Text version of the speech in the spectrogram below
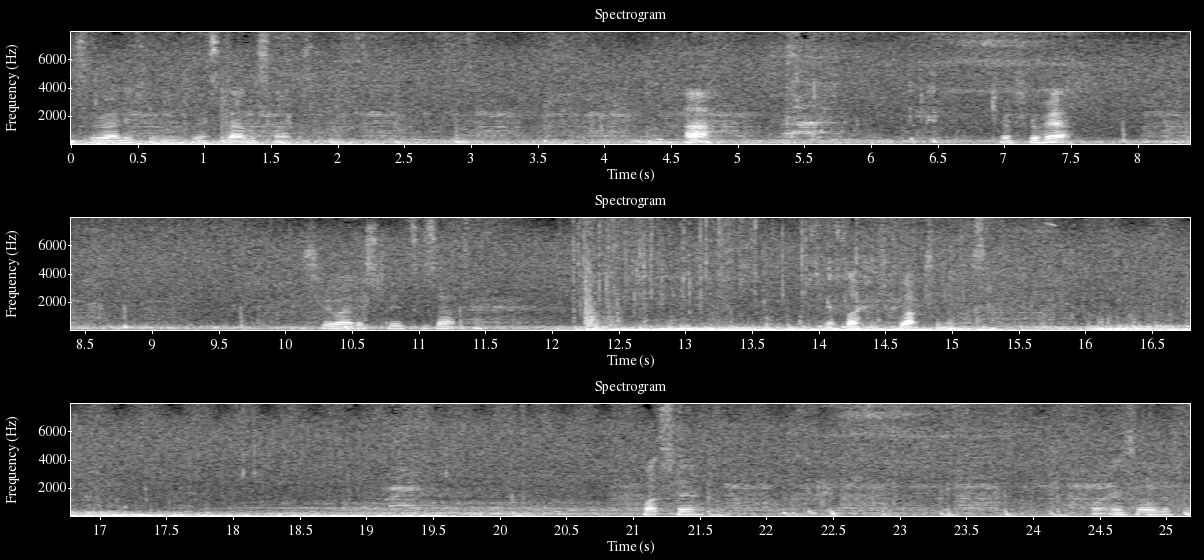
Is there anything we missed down the side? Ah. Go through here. See where this leads us out to. Looks like it's collapsing on us. What's here? What is all this? To?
